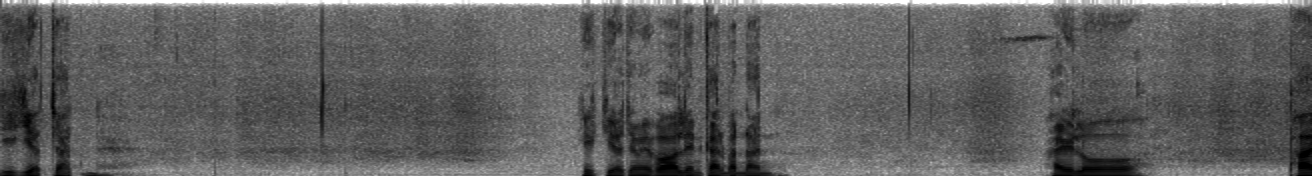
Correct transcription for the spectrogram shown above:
ขี้เกียจจัด ขี้เกียจจะไม่พอเล่นการพนัน ไฮโล ไพ่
